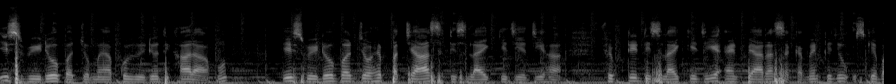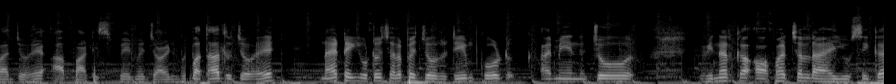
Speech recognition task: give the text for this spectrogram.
इस वीडियो पर जो मैं आपको वीडियो दिखा रहा हूँ इस वीडियो पर जो है 50 डिसलाइक कीजिए। जी हाँ 50 डिसलाइक कीजिए एंड प्यारा सा कमेंट कीजिए। उसके बाद जो है आप पार्टिसिपेट में ज्वाइन हो। बता दो जो है नए टेक यूट्यूब चैनल पे जो रिडीम कोड आई मीन जो विनर का ऑफ़र चल रहा है यूसी का,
